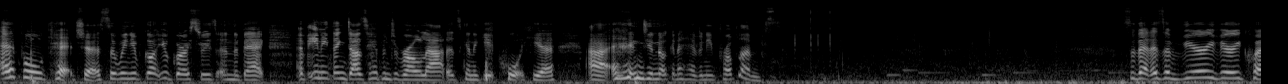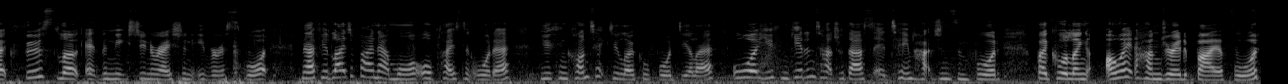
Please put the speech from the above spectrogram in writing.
apple catcher. So when you've got your groceries in the back if anything does happen to roll out it's going to get caught here uh, and you're not going to have any problems So that is a very, very quick first look at the next generation Everest Sport. Now, if you'd like to find out more or place an order, you can contact your local Ford dealer or you can get in touch with us at Team Hutchinson Ford by calling 0800 Buy a Ford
